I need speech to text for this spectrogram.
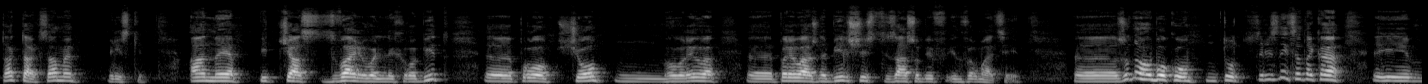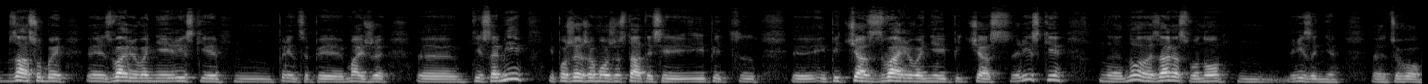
Так, так, саме різки. А не під час зварювальних робіт, е, про що говорила е, переважна більшість засобів інформації. Е, З одного боку, тут різниця така, і засоби е, зварювання і різки, в принципі, майже е, ті самі, і пожежа може статися і під, і під час зварювання, і під час різки. Ну, але зараз воно різання цього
